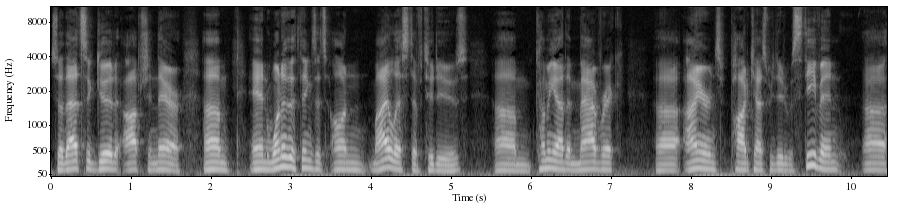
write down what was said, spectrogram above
So that's a good option there. Um, and one of the things that's on my list of to dos, um, coming out of the Mavrik uh, Irons podcast we did with Steven, Uh,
